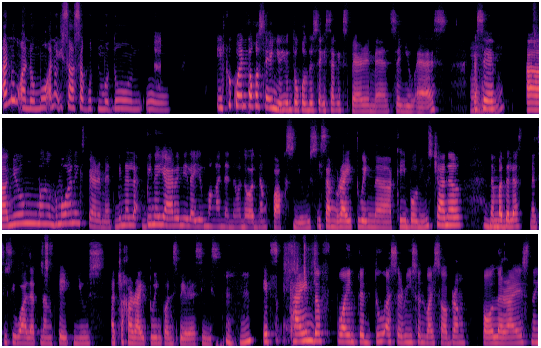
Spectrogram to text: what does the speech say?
anong ano mo? Anong isasagot mo doon? O Ikukwento ko sa inyo yung tungkol doon sa isang experiment sa US. Kasi Mhm. ah yung mga gumawa ng experiment, binala, binayaran nila yung mga nanonood ng Fox News, isang right-wing na cable news channel na madalas nagsisiwalat ng fake news at saka right-wing conspiracies. Mhm. It's kind of pointed to as a reason why sobrang polarized ng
